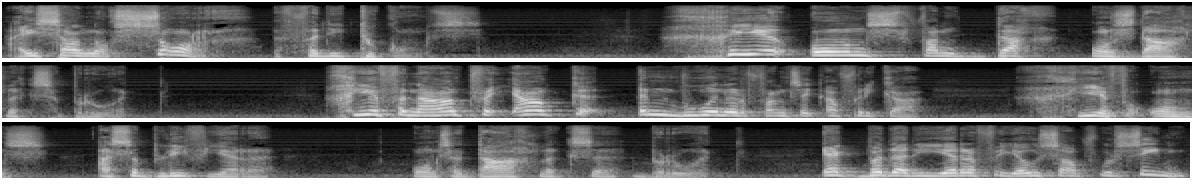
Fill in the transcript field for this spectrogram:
hy sal nog sorg vir die toekoms. Gee ons vandag ons daaglikse brood. Gee vanaand vir elke inwoner van Suid-Afrika. Gee vir ons asseblief Here ons daaglikse brood. Ek bid dat die Here vir jou sal voorsien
